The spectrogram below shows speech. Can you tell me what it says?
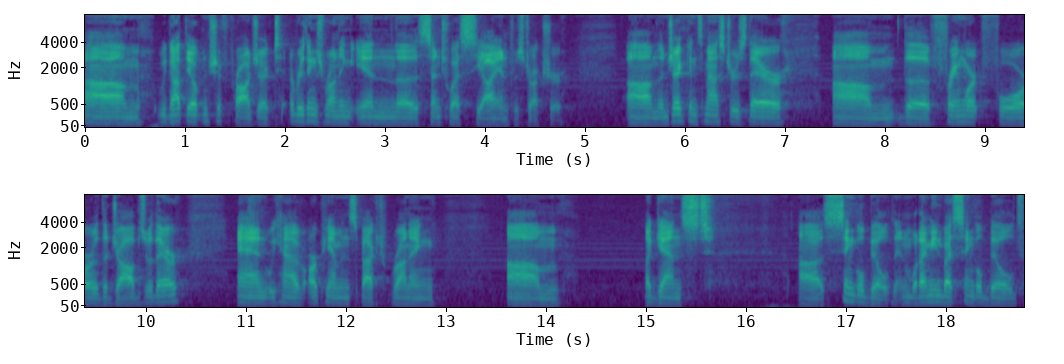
um, we got the OpenShift project. Everything's running in the CentOS CI infrastructure. Um, the Jenkins master is there. Um, the framework for the jobs are there. And we have RPM inspect running um, against uh, single build. And what I mean by single build,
